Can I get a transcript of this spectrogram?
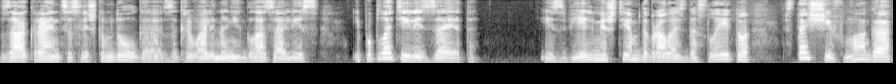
Заокраинцы слишком долго закрывали на них глаза лис и поплатились за это. Извель меж тем добралась до Слейто, стащив мага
